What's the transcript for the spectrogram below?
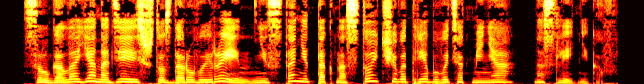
— солгала я, надеясь, что здоровый Рейн не станет так настойчиво требовать от меня наследников.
